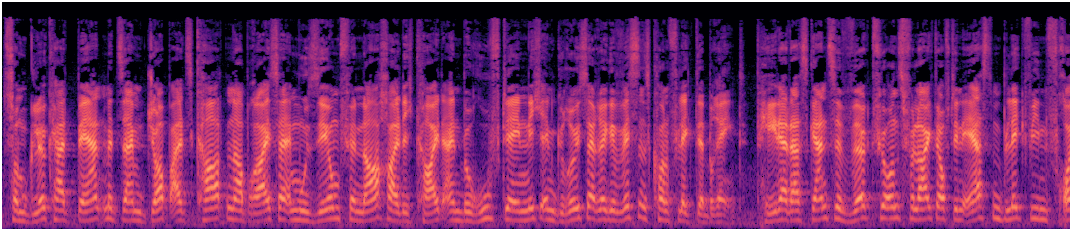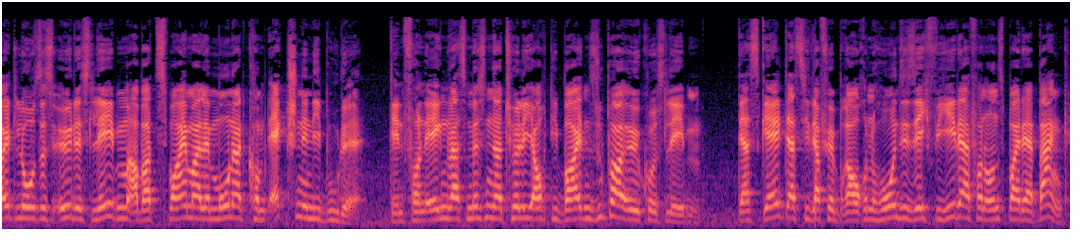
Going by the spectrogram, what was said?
Zum Glück hat Bernd mit seinem Job als Kartenabreißer im Museum für Nachhaltigkeit einen Beruf, der ihn nicht in größere Gewissenskonflikte bringt. Peter, das Ganze wirkt für uns vielleicht auf den ersten Blick wie ein freudloses, ödes Leben, aber zweimal im Monat kommt Action in die Bude. Denn von irgendwas müssen natürlich auch die beiden Superökos leben. Das Geld, das sie dafür brauchen, holen sie sich wie jeder von uns bei der Bank.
